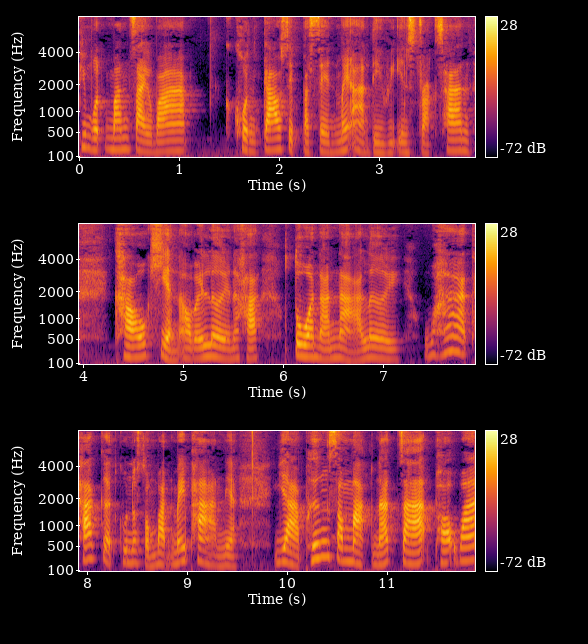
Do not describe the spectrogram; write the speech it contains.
พี่มดมั่นใจว่า คน 90%ไม่อ่าน DV instruction เขาเขียนเอาไว้เลยนะคะ ตัวหนาๆเลย ว่าถ้าเกิดคุณสมบัติไม่ผ่านเนี่ย อย่าพึ่งสมัครนะจ๊ะ เพราะว่า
